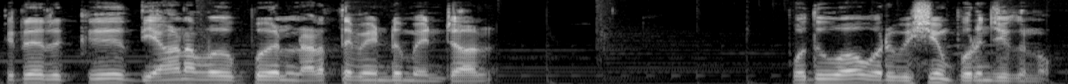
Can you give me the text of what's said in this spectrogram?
பிறருக்கு தியான வகுப்புகள் நடத்த வேண்டும் என்றால் பொதுவாக ஒரு விஷயம் புரிஞ்சுக்கணும்.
